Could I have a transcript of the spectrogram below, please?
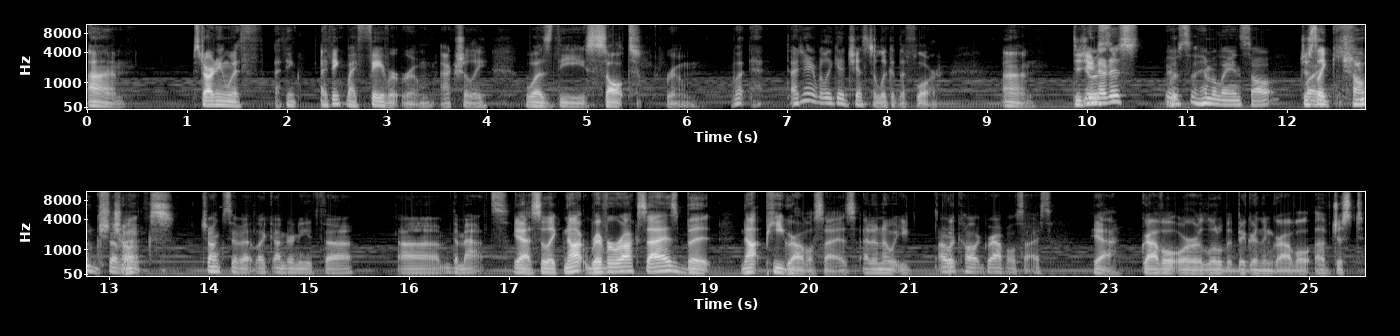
um, starting with I think I think my favorite room actually was the salt room. What I didn't really get a chance to look at the floor. Um, did It you was- notice? It was the Himalayan salt, just like, chunks huge of chunks. it, chunks of it, like underneath the um, the mats. Yeah, so like not river rock size, but not pea gravel size. I don't know what you. I would what- call it gravel size. Yeah, gravel or a little bit bigger than gravel of just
